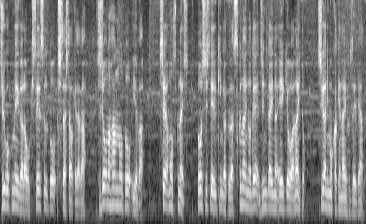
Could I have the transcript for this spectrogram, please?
中国銘柄を規制すると示唆したわけだが、市場の反応といえば、シェアも少ないし、投資している金額が少ないので甚大な影響はないと、滋賀にもかけない風情である。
